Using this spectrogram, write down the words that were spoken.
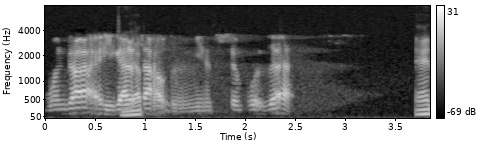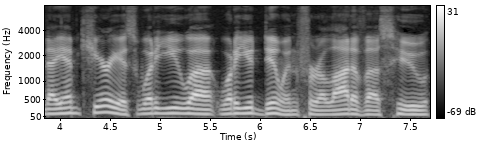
one guy, you got Yep. a thousand. I mean, it's simple as that. And I am curious, what are you uh, what are you doing for a lot of us who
